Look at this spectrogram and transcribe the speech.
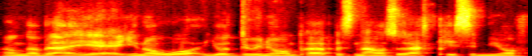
I'm gonna be like, "Yeah, you know what? You're doing it on purpose now, so that's pissing me off."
